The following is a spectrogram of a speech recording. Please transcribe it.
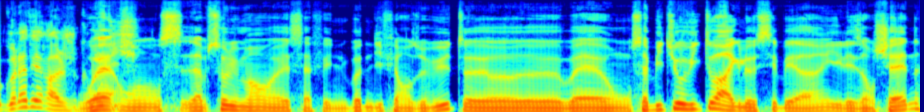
goal average. Ouais, on on, absolument, ouais, ça fait une bonne différence de but. Euh, ouais, on s'habitue aux victoires avec le CBA, hein, ils les enchaînent.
